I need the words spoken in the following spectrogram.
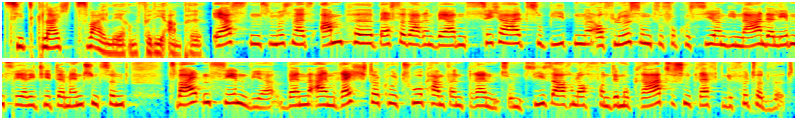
zieht gleich zwei Lehren für die Ampel. Erstens, wir müssen als Ampel besser darin werden, Sicherheit zu bieten auf Lösungen zu fokussieren, die nah an der Lebensrealität der Menschen sind. Zweitens sehen wir, wenn ein rechter Kulturkampf entbrennt und dieser auch noch von demokratischen Kräften gefüttert wird,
